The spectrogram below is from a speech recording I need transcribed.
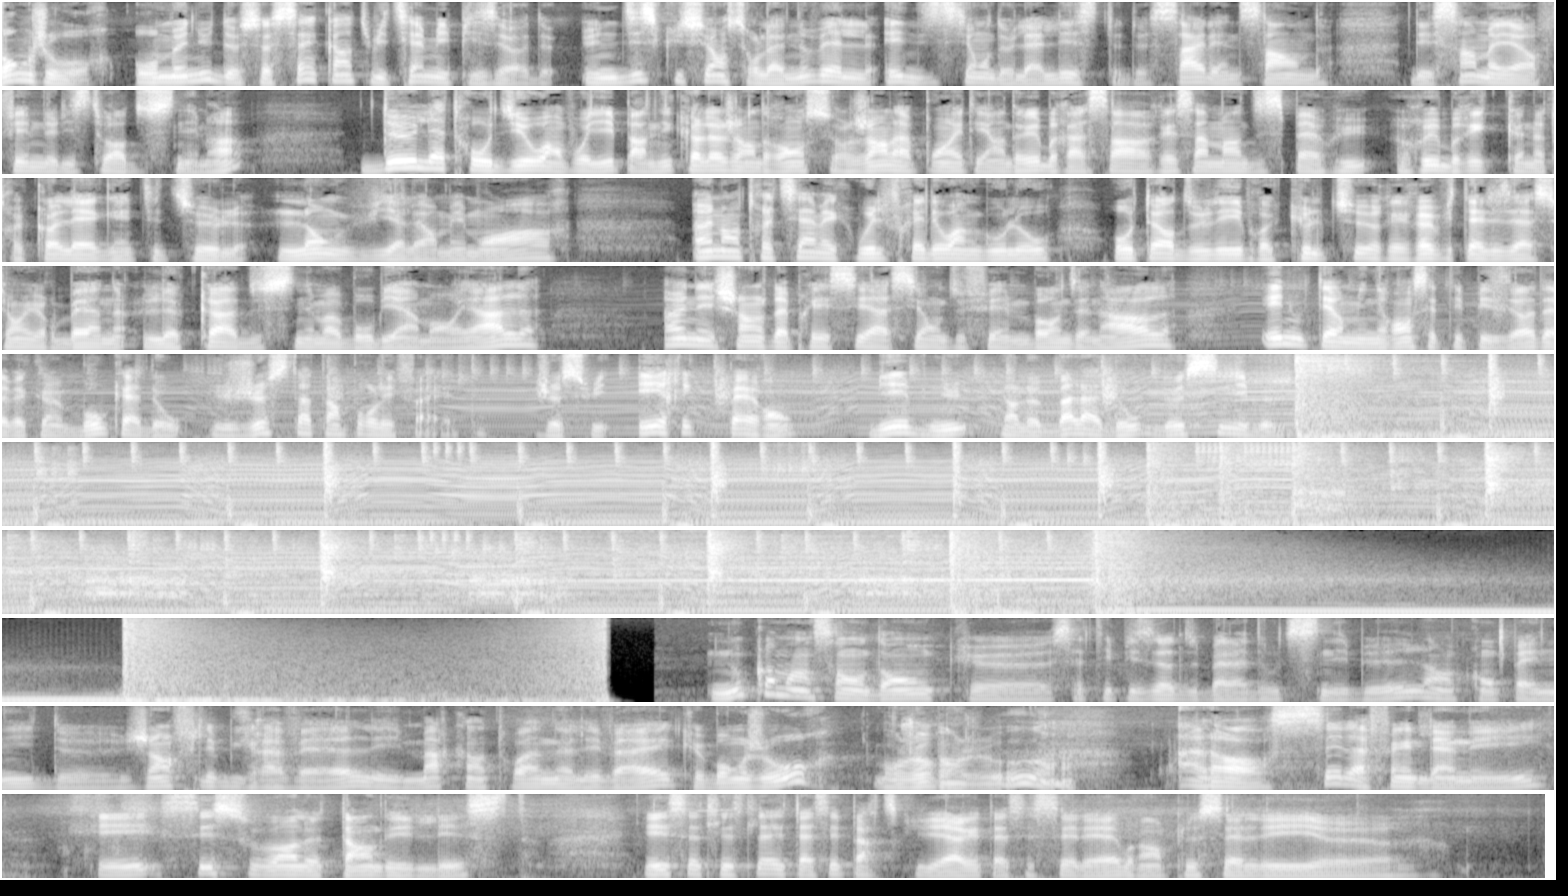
Bonjour, au menu de ce 58e épisode, une discussion sur la nouvelle édition de la liste de Silent Sound des 100 meilleurs films de l'histoire du cinéma, deux lettres audio envoyées par Nicolas Gendron sur Jean Lapointe et André Brassard récemment disparus, rubrique que notre collègue intitule Longue vie à leur mémoire, un entretien avec Wilfredo Angulo, auteur du livre Culture et revitalisation urbaine, le cas du cinéma Beaubien à Montréal, un échange d'appréciation du film Bones and All, et nous terminerons cet épisode avec un beau cadeau juste à temps pour les fêtes. Je suis Éric Perron, bienvenue dans le balado de Cinébule. Commençons donc euh, cet épisode du Balado de Cinébule en compagnie de Jean-Philippe Gravel et Marc-Antoine Lévesque. Bonjour. Bonjour. Bonjour. Alors, c'est la fin de l'année et c'est souvent le temps des listes. Et cette liste-là est assez particulière, est assez célèbre. En plus, elle est euh,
